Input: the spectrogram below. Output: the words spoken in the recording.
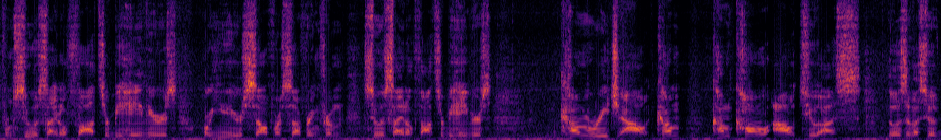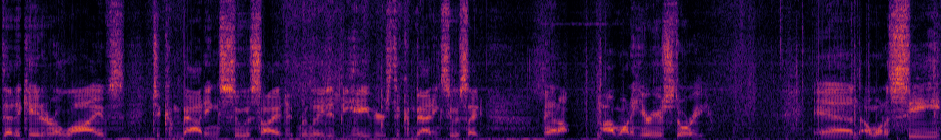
from suicidal thoughts or behaviors, or you yourself are suffering from suicidal thoughts or behaviors, come reach out. Come come call out to us. Those of us who have dedicated our lives to combating suicide related behaviors, to combating suicide. Man, I, I want to hear your story and I want to see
